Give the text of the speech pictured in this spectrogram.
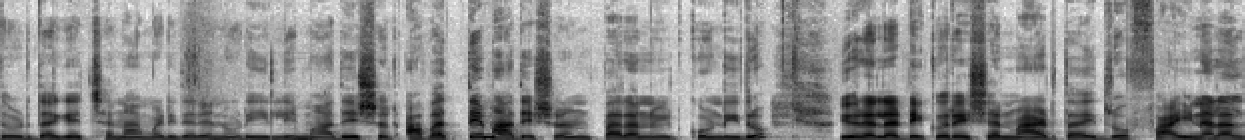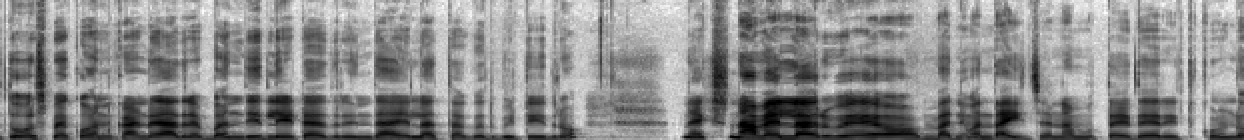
ದೊಡ್ಡದಾಗೆ ಚೆನ್ನಾಗಿ ಮಾಡಿದ್ದಾರೆ. ನೋಡಿ, ಇಲ್ಲಿ ಮಾದೇಶ್ವರ, ಅವತ್ತೇ ಮಾದೇಶ್ವರನ ಪರನೂ ಇಟ್ಕೊಂಡಿದ್ರು. ಇವರೆಲ್ಲ ಡೆಕೋರೇಷನ್ ಮಾಡ್ತಾಯಿದ್ರು ಫೈನಲಲ್ಲಿ ತೋರಿಸ್ಬೇಕು ಅಂದ್ಕೊಂಡ್ರೆ ಆದರೆ ಬಂದಿದ್ದು ಲೇಟ್ ಆದ್ರಿಂದ ಎಲ್ಲ ತೆಗೆದುಬಿಟ್ಟಿದ್ರು. ನೆಕ್ಸ್ಟ್ ನಾವೆಲ್ಲರೂ ಬನ್ನಿ ಒಂದು ಐದು ಜನ ಮುತ್ತೈದೆಯರು ಇಟ್ಕೊಂಡು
